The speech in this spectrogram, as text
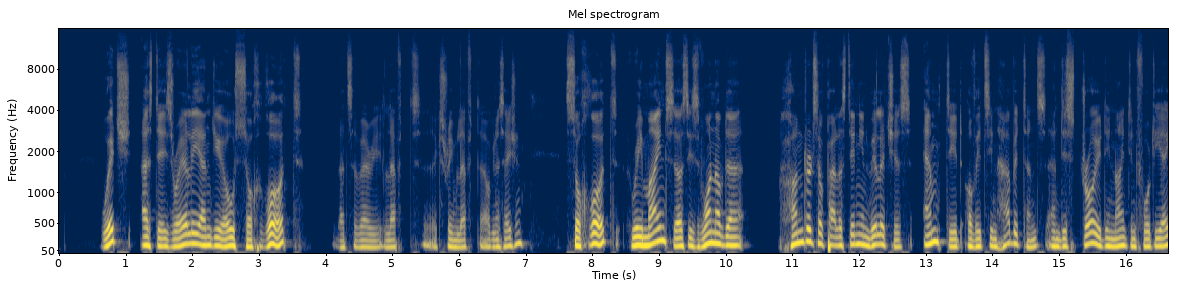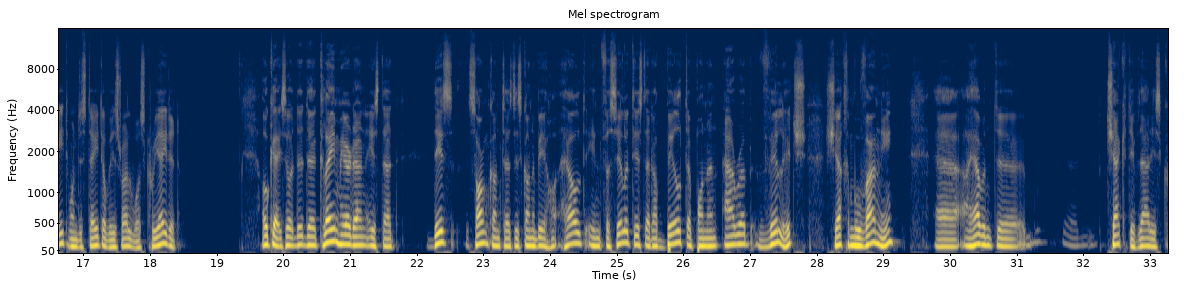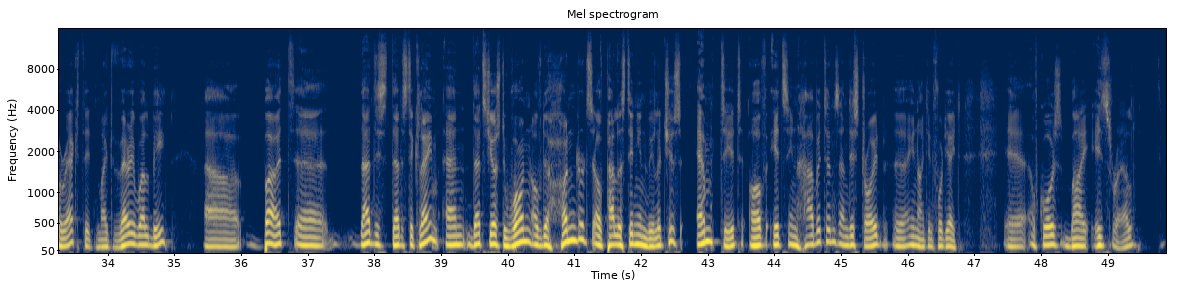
which, as the Israeli NGO Zochrot, that's a very left, extreme left uh, organization, Zochrot reminds us is one of the hundreds of Palestinian villages emptied of its inhabitants and destroyed in 1948 when the State of Israel was created. Okay, so the, the claim here then is that this song contest is going to be held in facilities that are built upon an Arab village, Sheikh Mouvani. Uh, I haven't uh, checked if that is correct. It might very well be. Uh, but uh, that is that is the claim, and that's just one of the hundreds of Palestinian villages emptied of its inhabitants and destroyed uh, in 1948. Uh, of course, by Israel.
